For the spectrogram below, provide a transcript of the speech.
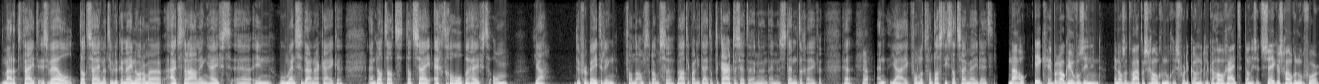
Maar het feit is wel dat zij natuurlijk een enorme uitstraling heeft uh, in hoe mensen daarnaar kijken. En dat, dat, dat zij echt geholpen heeft om ja, de verbetering van de Amsterdamse waterkwaliteit op de kaart te zetten en een, en een stem te geven. Hè? Ja. En ja, ik vond het fantastisch dat zij meedeed. Nou, ik heb er ook heel veel zin in. En als het water schoon genoeg is voor de koninklijke hoogheid, dan is het zeker schoon genoeg voor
